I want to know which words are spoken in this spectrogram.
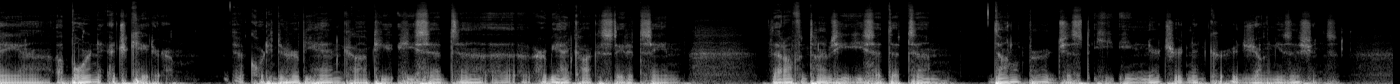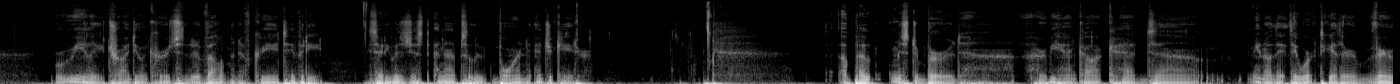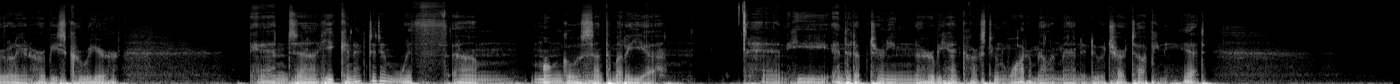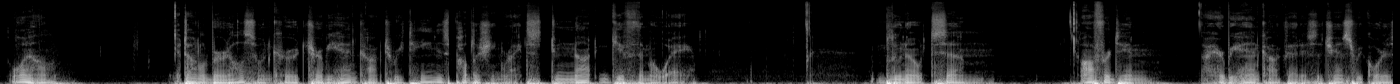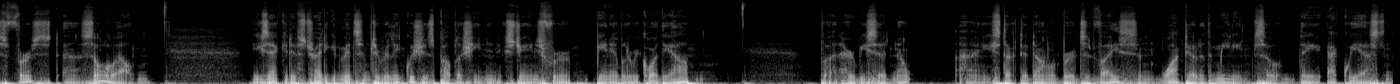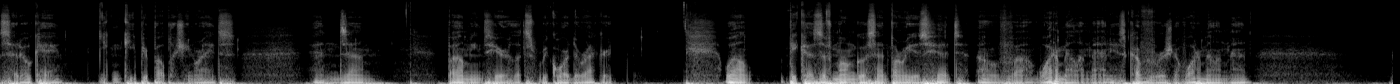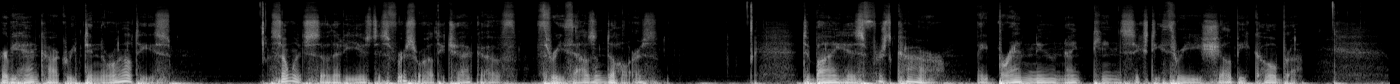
A, uh, a born educator. According to Herbie Hancock, he, he said, uh, uh, Herbie Hancock has stated saying that oftentimes he, he said that um, Donald Byrd just, he, he nurtured and encouraged young musicians. Really tried to encourage the development of creativity. He said he was just an absolute born educator. About Mr. Byrd, Herbie Hancock had, uh, you know, they, they worked together very early in Herbie's career. And uh, he connected him with um, Mongo Santamaria. And he ended up turning Herbie Hancock's tune Watermelon Man into a chart topping hit. Well, Donald Byrd also encouraged Herbie Hancock to retain his publishing rights. Do not give them away. Blue Note um, offered him, Herbie Hancock, that is, the chance to record his first uh, solo album. Executives tried to convince him to relinquish his publishing in exchange for being able to record the album. But Herbie said no. He stuck to Donald Byrd's advice and walked out of the meeting. So they acquiesced and said, okay, you can keep your publishing rights. And um, by all means, here, let's record the record. Well, because of Mongo Santamaria's hit of uh, Watermelon Man, his cover version of Watermelon Man, Herbie Hancock reaped in the royalties. So much so that he used his first royalty check of $3,000 to buy his first car, a brand new 1963 Shelby Cobra,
